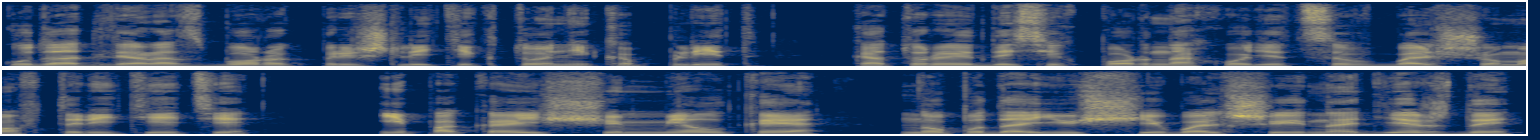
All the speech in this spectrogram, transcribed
куда для разборок пришли тектоника плит, которые до сих пор находятся в большом авторитете, и пока еще мелкая, но подающая большие надежды,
